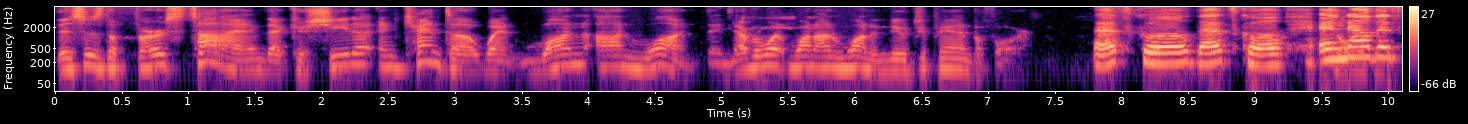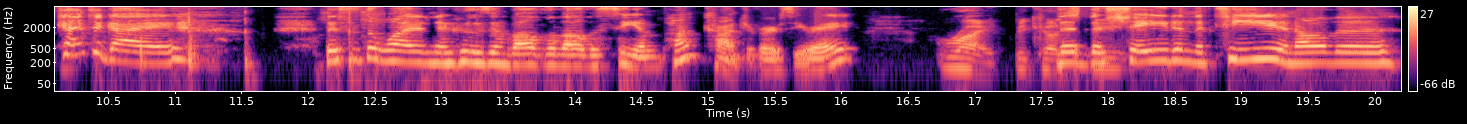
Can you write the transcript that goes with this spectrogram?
This is the first time that Kushida and Kenta went one on one. They never went one on one in New Japan before. That's cool. That's cool. And So- now this Kenta guy, this is the one who's involved with all the CM Punk controversy, right? Right, because The the he- shade and the tea and all the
